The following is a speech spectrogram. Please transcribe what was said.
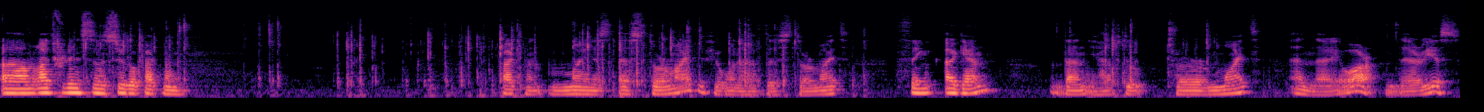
um, like for instance, sudo pacman pacman minus s termite. If you want to have this termite thing again then you have to termite and there you are. There he is.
